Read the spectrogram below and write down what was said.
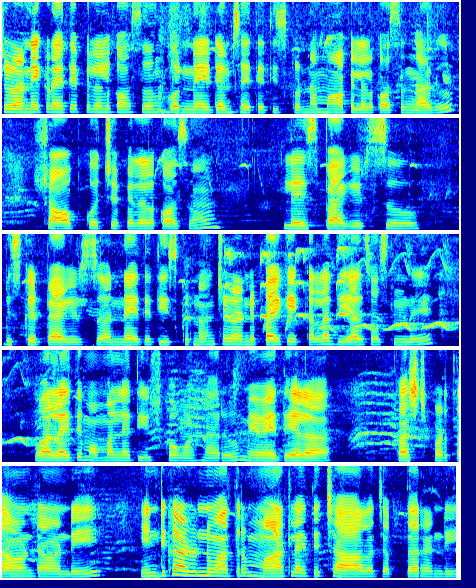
చూడండి ఇక్కడైతే పిల్లల కోసం కొన్ని ఐటమ్స్ అయితే తీసుకుంటున్నాం. మా పిల్లల కోసం కాదు షాప్కి వచ్చే పిల్లల కోసం లేస్ ప్యాకెట్స్ బిస్కెట్ ప్యాకెట్స్ అన్నీ అయితే తీసుకున్నాం చూడండి పైకి ఎక్కల్లా తీయాల్సి వస్తుంది. వాళ్ళైతే మమ్మల్ని తీసుకోమంటున్నారు. మేమైతే ఇలా కష్టపడతా ఉంటామండి. ఇంటికాడుండి మాత్రం మాటలు అయితే చాలా చెప్తారండి.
